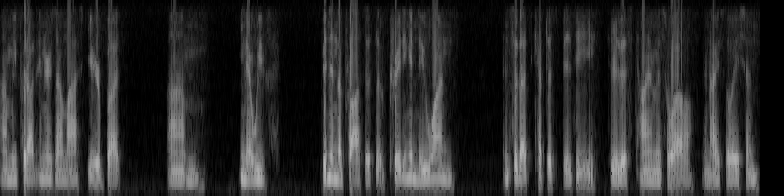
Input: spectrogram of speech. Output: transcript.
Um, we put out Interzone last year, but um, you know we've been in the process of creating a new one, and so that's kept us busy through this time as well in isolation.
